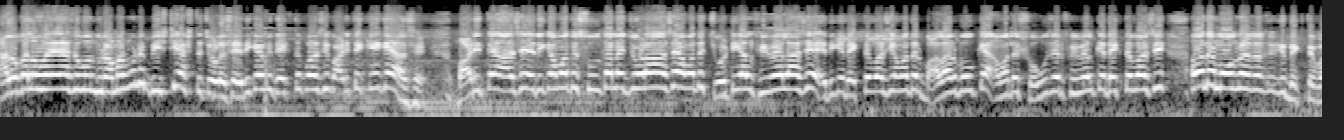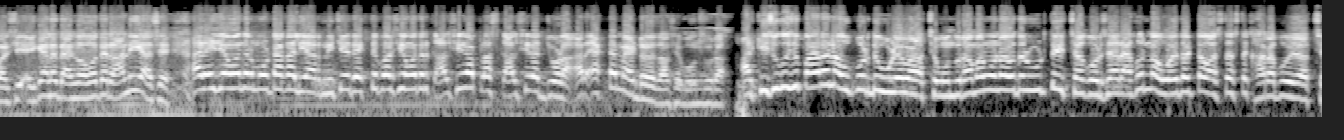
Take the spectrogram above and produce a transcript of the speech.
কালো কালো হয়ে গেছে বন্ধুরা। আমার মনে বৃষ্টি আসতে চলেছে। এদিকে আমি দেখতে পাচ্ছি বাড়িতে কে কে আছে? বাড়িতে আছে এদিকে আমাদের সুলতানের জোড়া আছে, আমাদের চটিয়াল ফিমেল আছে। এদিকে দেখতে পাচ্ছি আমাদের বালার বউকে, আমাদের সবুজের ফিমেলকে দেখতে পাচ্ছি, আমাদের মগরা কাকাকে দেখতে পাচ্ছি। এইখানে দেখো আমাদের রানী আছে। আর এই যে আমাদের মোটা কালি, আর নিচে দেখতে পারছি আমাদের কালশিরা প্লাস কালশিরার জোড়া, আর একটা ম্যাড্রেস আছে বন্ধুরা। আর কিছু কিছু পায়রা না উপর দিয়ে উড়ে বেড়াচ্ছে বন্ধুরা, আমার মনে হয় ওদের উঠতে ইচ্ছা করছে, আর এখন না ওয়েদারটাও আস্তে আস্তে খারাপ হয়ে যাচ্ছে।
